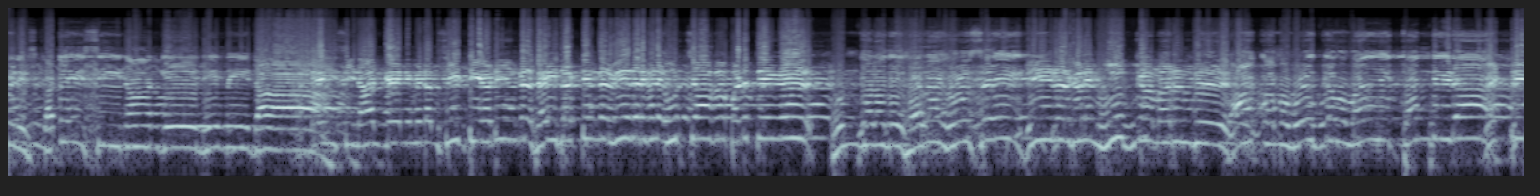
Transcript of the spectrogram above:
மினிட்ஸ் கடைசி நான்கு நிமிடம். கடைசி நான்கு நிமிடம் சீட்டி அடியுங்கள் கை தட்டுங்கள் வீரர்களை உற்சாகப்படுத்துங்கள். உங்களது கரகோசை வீரர்களின் ஊக்க மருந்து ஆக்கம ஒழுக்கம மல்லி தந்திட. வெற்றி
